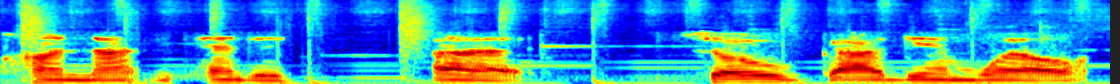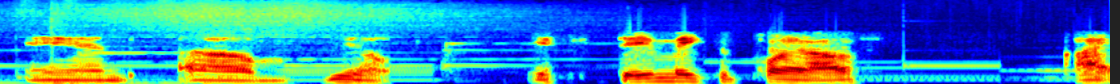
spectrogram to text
pun not intended. Uh, so goddamn well, and um, you know, if they make the playoffs, I,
